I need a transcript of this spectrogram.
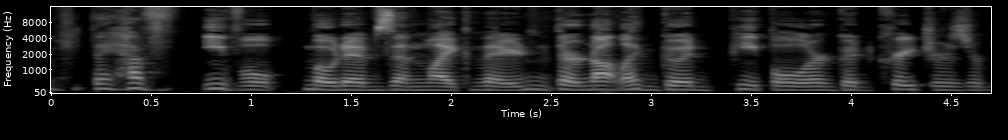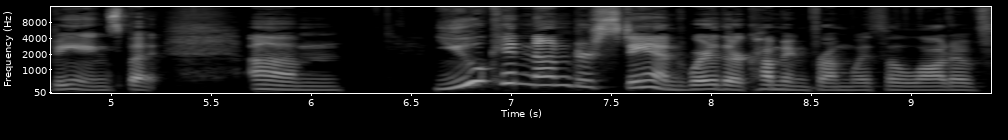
they have evil motives and like they they're not like good people or good creatures or beings but um you can understand where they're coming from with a lot of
